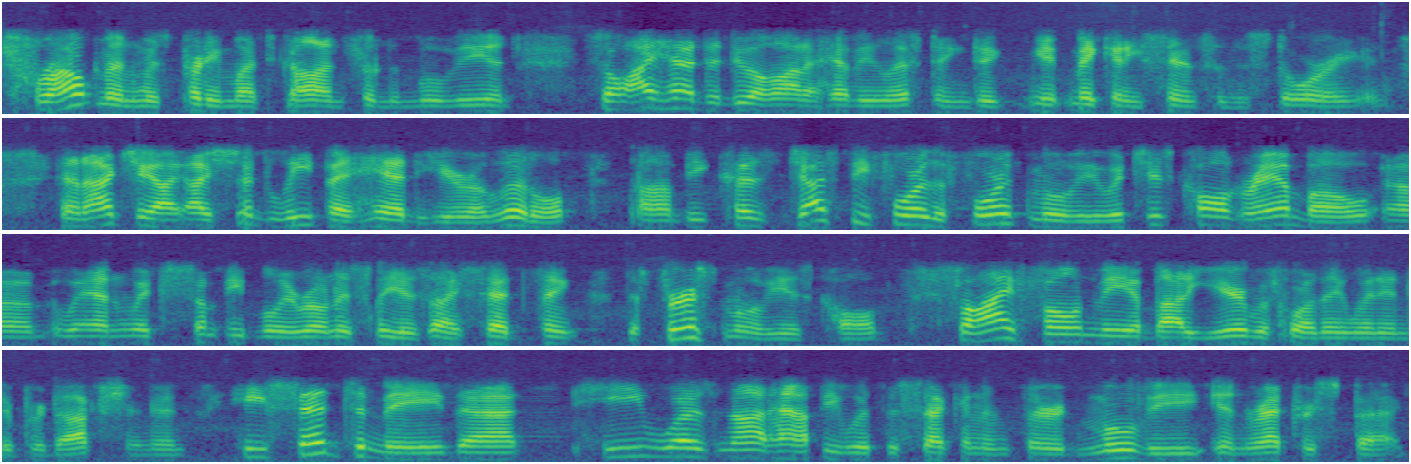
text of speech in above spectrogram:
Troutman was pretty much gone from the movie. And so I had to do a lot of heavy lifting to make any sense of the story. And, and actually, I, I should leap ahead here a little uh, because just before the fourth movie, which is called Rambo, uh, and which some people erroneously, as I said, think the first movie is called, Sly phoned me about a year before they went into production, and he said to me that he was not happy with the second and third movie in retrospect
